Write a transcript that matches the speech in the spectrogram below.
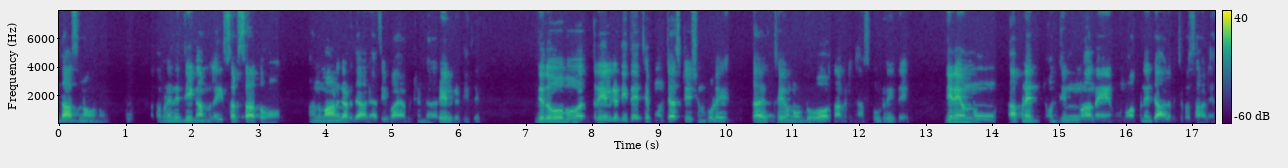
10/9 ਨੂੰ ਆਪਣੇ ਨਿੱਜੀ ਕੰਮ ਲਈ ਸਰਸਾ ਤੋਂ ਹਨੂਮਾਨਗੜ੍ਹ ਜਾ ਰਿਹਾ ਸੀ ਵਾਇਆ ਬਠਿੰਡਾ ਰੇਲ ਗੱਡੀ ਤੇ। ਜਦੋਂ ਉਹ ਰੇਲ ਗੱਡੀ ਤੇ ਇੱਥੇ ਪਹੁੰਚਿਆ ਸਟੇਸ਼ਨ ਕੋਲੇ ਤਾਂ ਇੱਥੇ ਉਹਨੂੰ ਦੋ ਔਰਤਾਂ ਮਿਲੀਆਂ ਸਕੂਟਰੀ ਤੇ। ਜਿਹਨੇ ਉਹਨੂੰ ਆਪਣੇ, ਉਹ ਜਿਨ੍ਹਾਂ ਨੇ ਉਹਨੂੰ ਆਪਣੇ ਜਾਲ ਵਿੱਚ ਫਸਾ ਲਿਆ।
